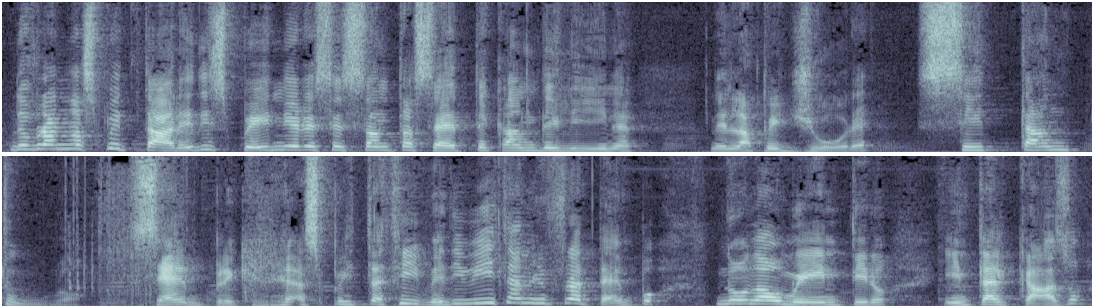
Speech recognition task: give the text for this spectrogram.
Dovranno aspettare di spegnere 67 candeline nella peggiore 71, sempre che le aspettative di vita nel frattempo non aumentino. In tal caso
